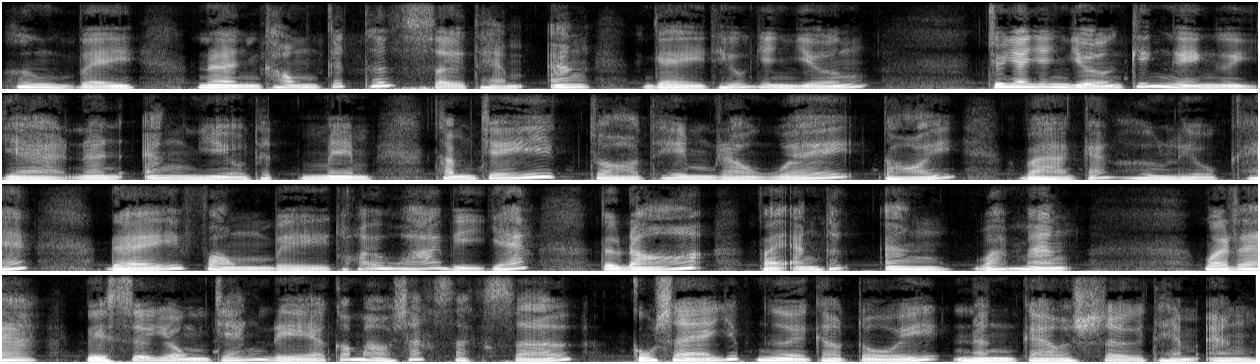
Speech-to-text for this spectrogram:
hương vị nên không kích thích sự thèm ăn, gây thiếu dinh dưỡng. Chuyên gia dinh dưỡng kiến nghị người già nên ăn nhiều thịt mềm, thậm chí cho thêm rau quế, tỏi và các hương liệu khác để phòng bị thoái hóa vị giác, từ đó phải ăn thức ăn quá mặn. Ngoài ra, việc sử dụng chén đĩa có màu sắc sặc sỡ cũng sẽ giúp người cao tuổi nâng cao sự thèm ăn.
